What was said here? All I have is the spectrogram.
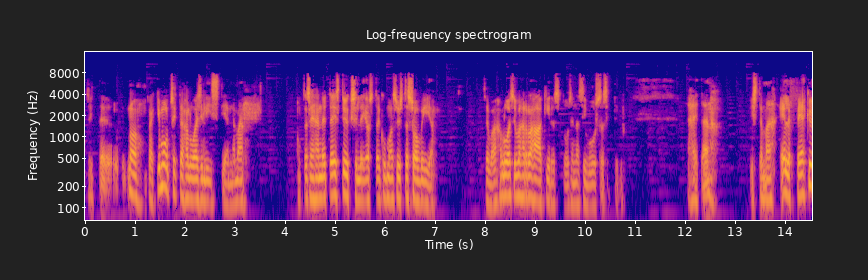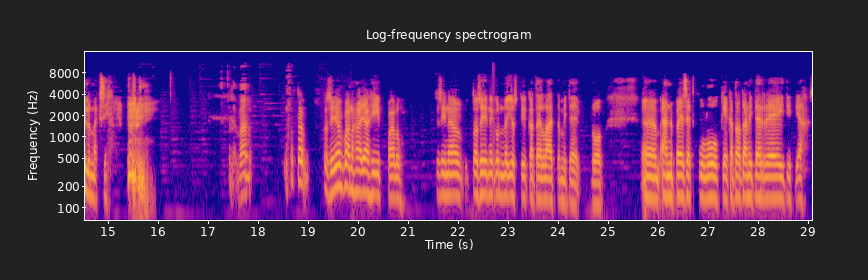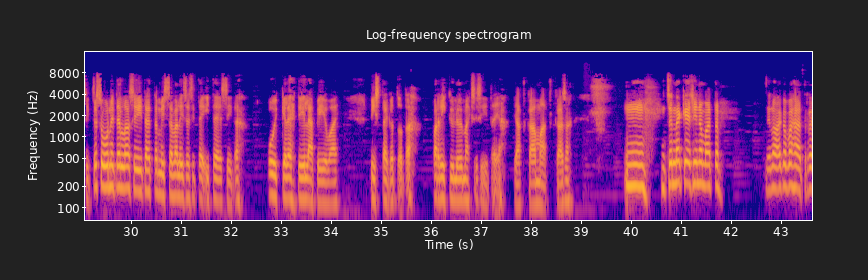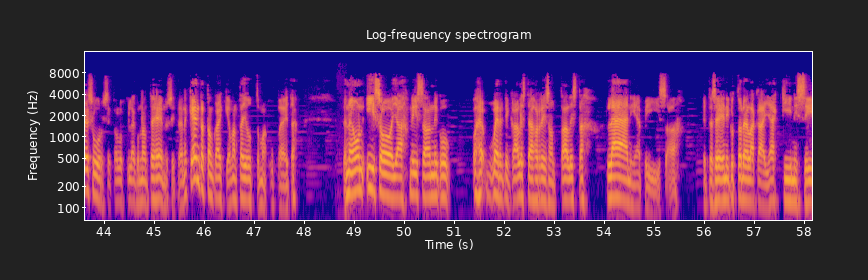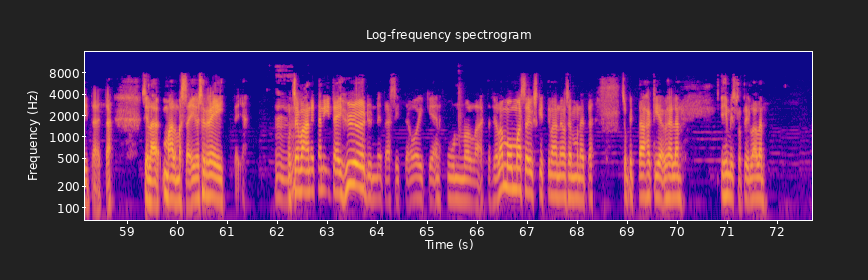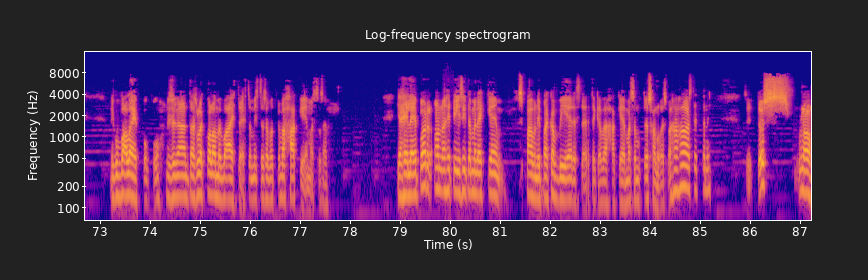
sitten, no, kaikki muut sitten haluaisi listiä nämä. Mutta sehän nyt ei styksille jostain kumman syystä sovia. Se vaan haluaisi vähän rahaa kirstua siinä sivussa sitten, kun lähdetään pistämään elfejä kylmäksi. Selvä. Mutta tosiaan vanha ja hiippailu. Siinä on tosi niin kun just katsellaan, että miten nuo NPCt kuluu, ja katsotaan niiden reitit ja sitten suunnitellaan siitä, että missä välissä sitten itse siitä puikkelehtii läpi vai pistääkö tuota pari kylmäksi siitä ja jatkaa matkaansa. Mm, se näkee siinä vaan, että niillä on aika vähät resurssit ollut kyllä, kun ne on tehnyt sitä. Ne kentät on kaikki aivan tajuttoman upeita. Ja ne on isoja, niissä on niinku vertikaalista ja horisontaalista lääniä piisaa. Että se ei niinku todellakaan jää kiinni siitä, että siellä maailmassa ei olisi reittejä. Mm-hmm. Mutta se vaan, että niitä ei hyödynnetä sitten oikein kunnolla. Että siellä on muun muassa yksikin tilanne on semmoinen, että sun pitää hakea yhdelle ihmissotilaalle niin kuin valepuku, niin se antaa sulle kolme vaihtoehtoa, mistä sä voit käydä hakemassa sen. Ja Helepor on heti siitä melkein spawnipaikan vierestä, että käydä hakemassa, mutta jos haluaisi vähän haastetta, niin jos, no,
